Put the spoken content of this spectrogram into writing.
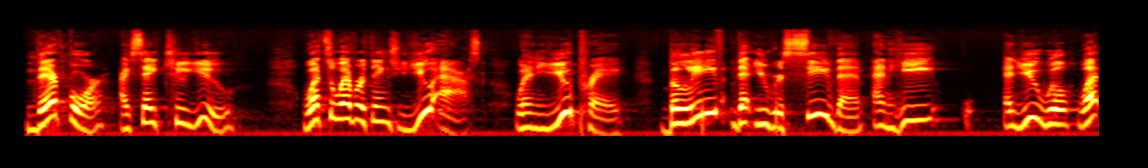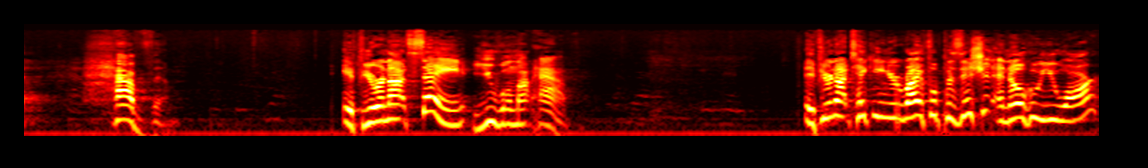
Therefore, I say to you, whatsoever things you ask when you pray, believe that you receive them, and he and you will what? Have them. If you're not saying, you will not have. If you're not taking your rightful position and know who you are,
